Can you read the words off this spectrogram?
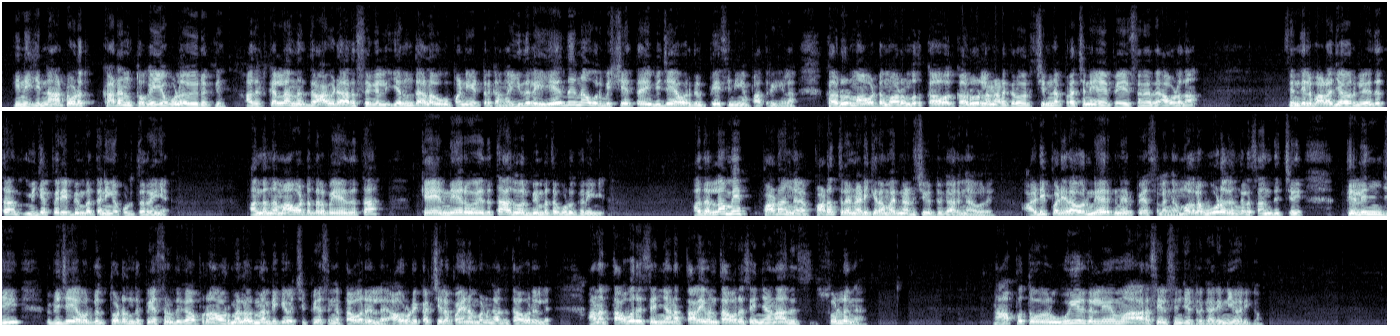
இன்னைக்கு நாட்டோட கடன் தொகை எவ்வளவு இருக்கு? அதற்கெல்லாம் அந்த திராவிட அரசுகள் எந்த அளவுக்கு பண்ணிட்டு இருக்காங்க? இதுல எதுனா ஒரு விஷயத்தை விஜய் அவர்கள் பேசி நீங்க பார்த்துருக்கீங்களா? கரூர் மாவட்டம் வரும்போது க- கரூர்ல நடக்கிற ஒரு சின்ன பிரச்சனையை பேசினது அவ்வளவுதான். செந்தில் பாலாஜி அவர்கள் எதிர்த்தா மிகப்பெரிய பிம்பத்தை நீங்கள் கொடுத்துட்றீங்க அந்தந்த மாவட்டத்தில் போய் எதிர்த்தா கே நேரு எதிர்த்தா அது ஒரு பிம்பத்தை கொடுக்குறீங்க. அதெல்லாமே படங்க படத்தில் நடிக்கிற மாதிரி நடிச்சுக்கிட்டு இருக்காருங்க அவர். அடிப்படையில் அவர் நேருக்கு நேர் பேசலைங்க. முதல்ல ஊடகங்களை சந்தித்து தெளிஞ்சு விஜய் அவர்கள் தொடர்ந்து பேசுனதுக்கு அப்புறம் அவர் மேலே ஒரு நம்பிக்கை வச்சு பேசுங்க. தவறு இல்லை. அவருடைய கட்சியில் பயணம் பண்ணுங்க அது தவறு இல்லை. ஆனால் தவறு செஞ்சானா தலைவன் தவறு செஞ்சானா அது சொல்லுங்க. நாற்பத்தோரு உயிர்கள்லயும் அரசியல் செஞ்சுட்டு இருக்காரு இனி வரைக்கும்.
